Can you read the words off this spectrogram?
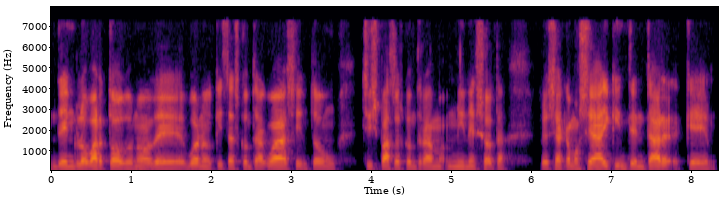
de englobar todo, ¿no? De, bueno, quizás contra Washington, chispazos contra Minnesota, pero sea como sea, hay que intentar que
